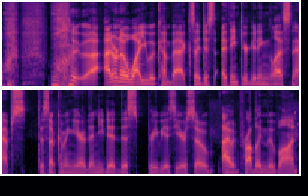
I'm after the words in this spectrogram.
I don't know why you would come back because I just I think you're getting less snaps this upcoming year than you did this previous year. So I would probably move on.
